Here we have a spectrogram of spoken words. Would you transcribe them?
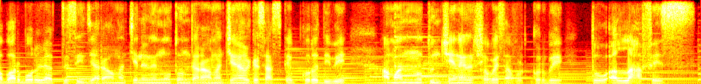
আবার বলে রাখতেছি, যারা আমার চ্যানেলে নতুন, তারা আমার চ্যানেলকে সাবস্ক্রাইব করে দিবে। আমার নতুন চ্যানেল সবাই সাপোর্ট করবে। তো আল্লাহ হাফেজ।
